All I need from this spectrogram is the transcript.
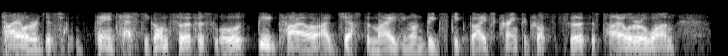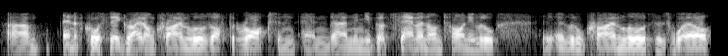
Tailor are just fantastic on surface lures. Big Tailor are just amazing on big stick baits cranked across the surface. Tailor are one. Um, and of course, they're great on chrome lures off the rocks, and and, uh, and then you've got salmon on tiny little uh, little chrome lures as well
